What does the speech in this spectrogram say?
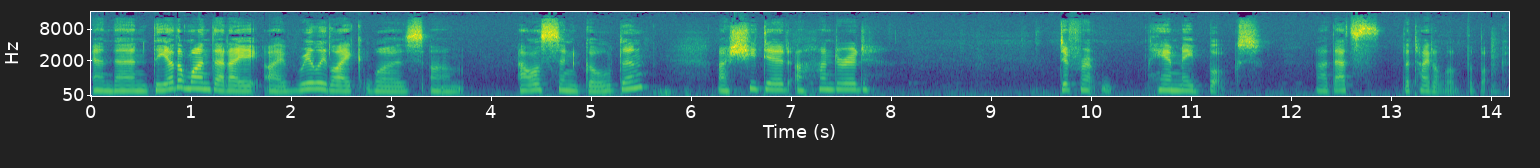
and then the other one that I, I really like was um, Alisa Golden. Uh, she did a hundred different handmade books. Uh, that's the title of the book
